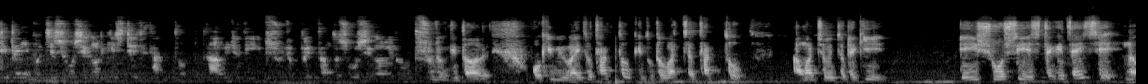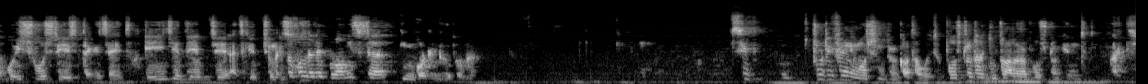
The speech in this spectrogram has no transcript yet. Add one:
ডিপেন্ড করছে শুভশ্রীগণকে স্টেজে থাকতো। আমি যদি সুযোগ পেতাম তো শুভশ্রীগণকে সুযোগ দিতে হবে। ও কি বিবাহিত থাকতো কি দুটো বাচ্চা থাকতো? আমার চরিত্রটা কি এই শুভশ্রী এজটাকে চাইছে না ওই শুভশ্রী এজটাকে চাইছে? এই যে দেব যে আজকে চলে তখন তাদের প্রমিসটা ইম্পর্টেন্ট হতো না। টু ডিফারেন্ট ইমোশন তুমি কথা বলছো। প্রশ্নটা দুটো আলাদা প্রশ্ন কিন্তু। আচ্ছা।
